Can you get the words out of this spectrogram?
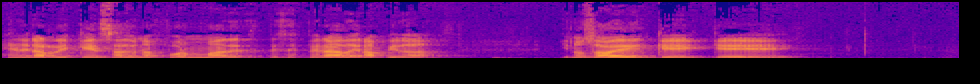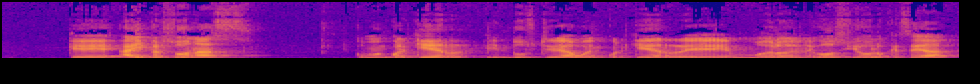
generar riqueza de una forma desesperada y rápida. Y no saben que, que, que hay personas, como en cualquier industria o en cualquier eh, modelo de negocio, lo que sea,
